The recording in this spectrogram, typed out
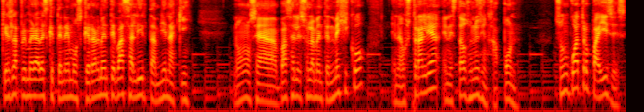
que es la primera vez que tenemos que realmente va a salir también aquí, ¿no? O sea, va a salir solamente en México, en Australia, en Estados Unidos y en Japón. Son cuatro países.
